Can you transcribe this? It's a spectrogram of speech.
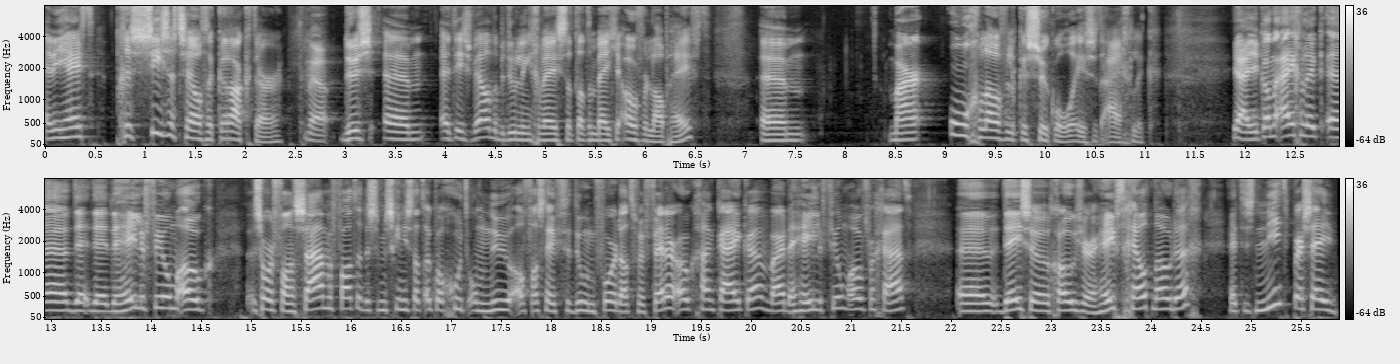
En die heeft precies hetzelfde karakter. Ja. Dus ehm, het is wel de bedoeling geweest dat dat een beetje overlap heeft. Ehm, maar ongelofelijke sukkel is het eigenlijk. Ja, je kan eigenlijk eh, de, de, de hele film ook een soort van samenvatten. Dus misschien is dat ook wel goed om nu alvast even te doen... voordat we verder ook gaan kijken waar de hele film over gaat. Eh, deze gozer heeft geld nodig. Het is niet per se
